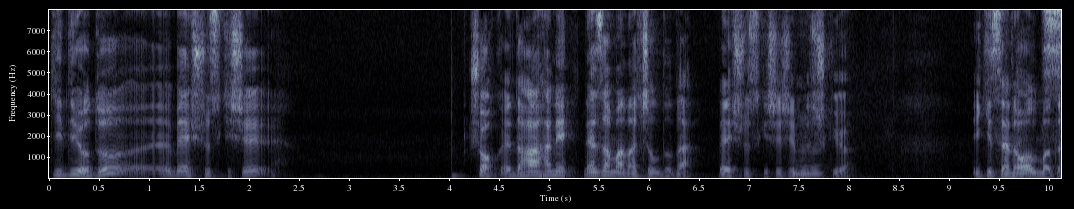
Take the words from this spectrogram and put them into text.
Gidiyordu e, 500 kişi. Çok. E daha hani ne zaman açıldı da 500 kişi şimdi Hmm. çıkıyor? 2 sene olmadı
